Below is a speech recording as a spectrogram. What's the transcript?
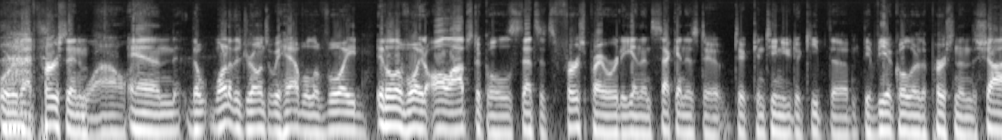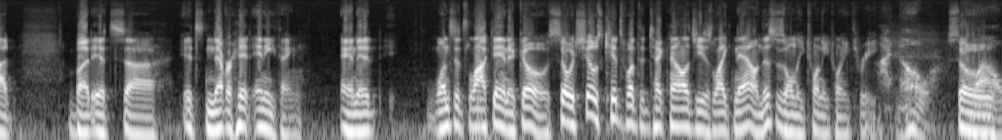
or that person. Wow. And the one of the drones we have will avoid it'll avoid all obstacles. That's its first priority and then second is to to continue to keep the the vehicle or the person in the shot. But it's uh it's never hit anything. And it once it's locked in, it goes. So it shows kids what the technology is like now, and this is only 2023. I know. So wow.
